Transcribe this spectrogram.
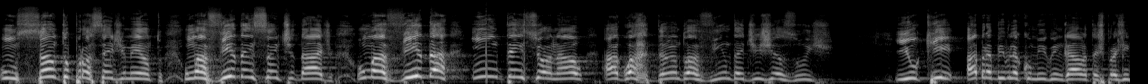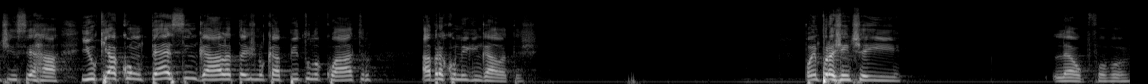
Um santo procedimento, uma vida em santidade, uma vida intencional, aguardando a vinda de Jesus. E o que, abra a Bíblia comigo em Gálatas para a gente encerrar. E o que acontece em Gálatas, no capítulo 4, Abra comigo em Gálatas. Põe para a gente aí, Léo, por favor.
